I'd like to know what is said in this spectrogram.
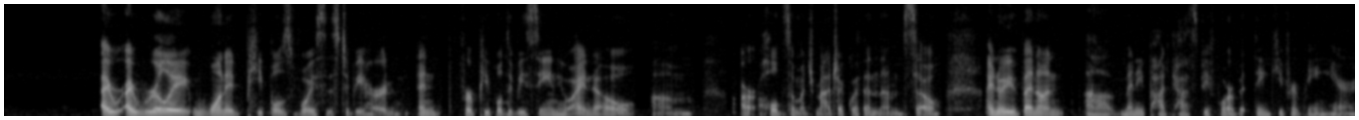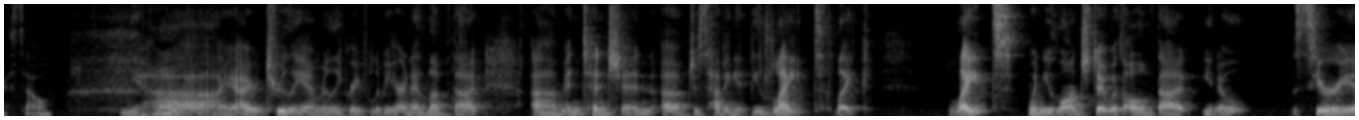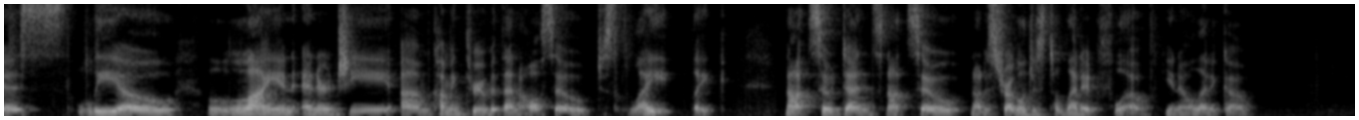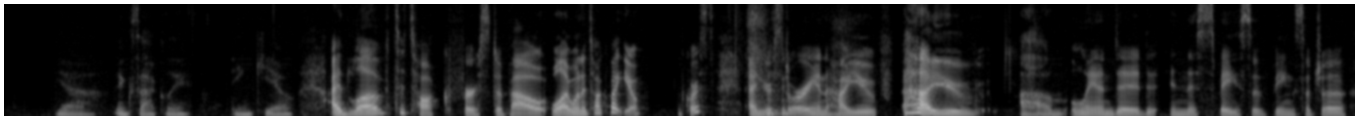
I, I really wanted people's voices to be heard and for people to be seen who I know um, are hold so much magic within them. So I know you've been on uh, many podcasts before, but thank you for being here. So Yeah, I, I truly am really grateful to be here. And I love that um, intention of just having it be light, like light when you launched it with all of that, you know, serious Leo lion energy um, coming through, but then also just light, like not so dense, not so, not a struggle, just to let it flow, you know, let it go. yeah, exactly. Thank you. I'd love to talk first about well, I want to talk about you, of course, and your story and how you've how you've um, landed in this space of being such a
